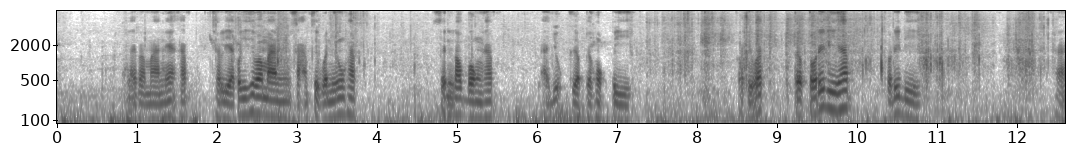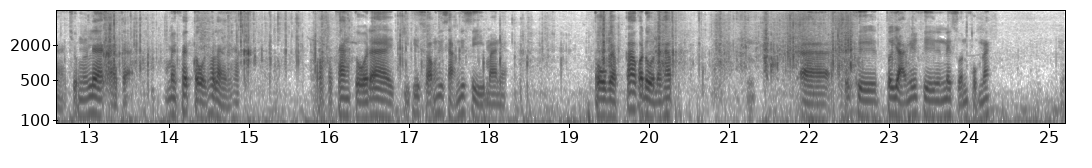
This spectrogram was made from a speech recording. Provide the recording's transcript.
30 อะไรประมาณนี้ครับ เฉลี่ยก็อยู่ที่ประมาณ 30กว่านิ้วครับ เส้นรอบวงครับ อายุเกือบจะ 6 ปี ก็ถือว่าเติบโตได้ดีครับโตได้ดีช่วงแรกอาจจะไม่ค่อยโตเท่าไหร่ครับ พอเขาตั้งตัวได้ปีที่สองที่สามที่สี่มาเนี่ยโตแบบก้าวกระโดดนะครับอ่าก็คือตัวอย่างนี่คือในสวนผมนะ ใน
